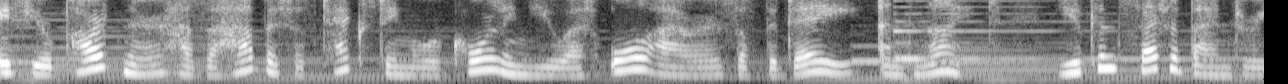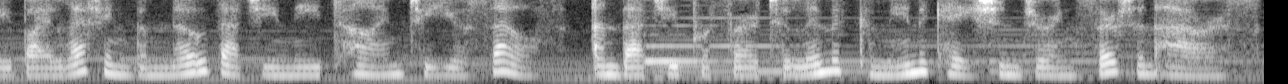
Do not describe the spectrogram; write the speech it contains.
If your partner has a habit of texting or calling you at all hours of the day and night, you can set a boundary by letting them know that you need time to yourself and that you prefer to limit communication during certain hours.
